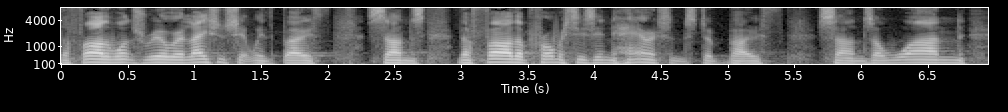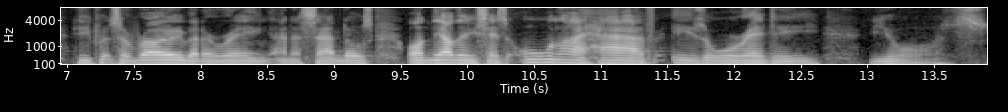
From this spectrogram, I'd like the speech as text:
The Father wants real relationship with both sons. The Father promises inheritance to both sons. On one, he puts a robe and a ring and a sandals. On the other, he says, All I have is already yours.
